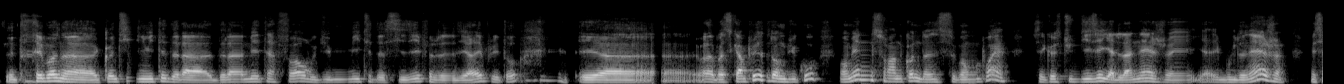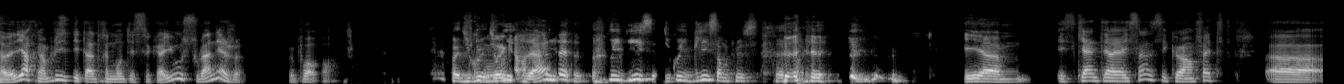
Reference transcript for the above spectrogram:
C'est une très bonne euh, continuité de la, de la métaphore ou du mythe de Sisyphe, je dirais plutôt. Et euh, euh, voilà, parce qu'en plus, donc du coup, on vient de se rendre compte d'un second point, c'est que si tu disais il y a de la neige, il y a des boules de neige, mais ça veut dire qu'en plus, il était en train de monter ce caillou sous la neige, le pauvre du, coup, il glisse, du coup, il glisse en plus. et, euh, et, ce qui est intéressant, c'est qu'en fait, euh,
